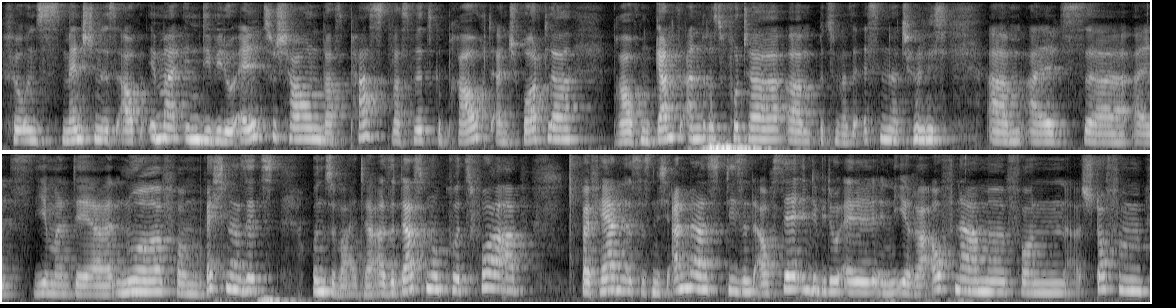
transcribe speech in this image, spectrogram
für uns Menschen ist auch immer individuell zu schauen, was passt, was wird gebraucht. Ein Sportler braucht ein ganz anderes Futter, ähm, beziehungsweise Essen natürlich, ähm, als, äh, als jemand, der nur vom Rechner sitzt und so weiter. Also das nur kurz vorab. Bei Pferden ist es nicht anders. Die sind auch sehr individuell in ihrer Aufnahme von Stoffen,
